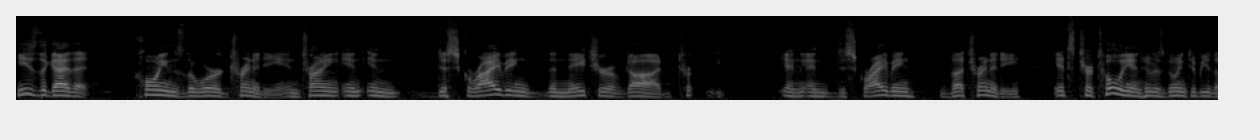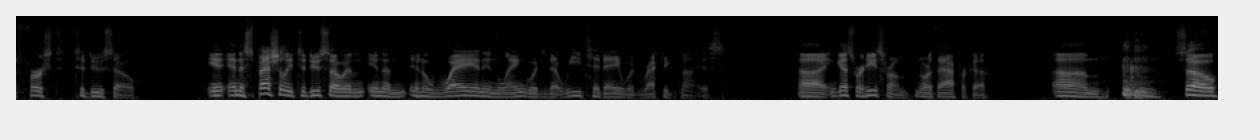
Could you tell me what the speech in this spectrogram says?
He's the guy that coins the word Trinity in trying in in describing the nature of God tr- and and describing the Trinity. It's Tertullian who is going to be the first to do so, and especially to do so in in a in a way and in language that we today would recognize. Uh, and guess where he's from? North Africa. Um, so,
